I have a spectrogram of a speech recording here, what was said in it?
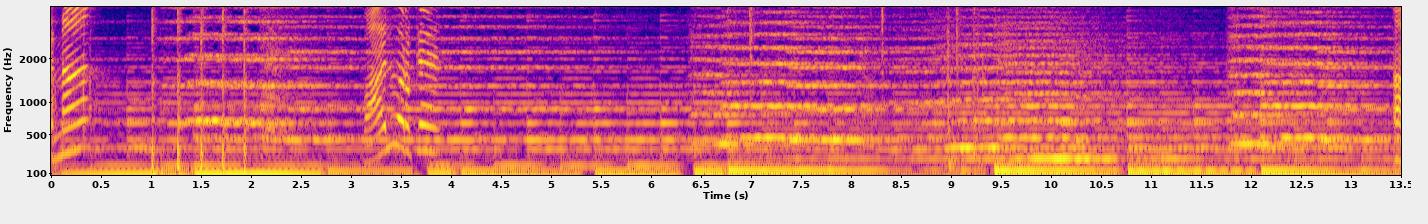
കണ്ണാ. പാൽ തുറക്കേ. ആ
